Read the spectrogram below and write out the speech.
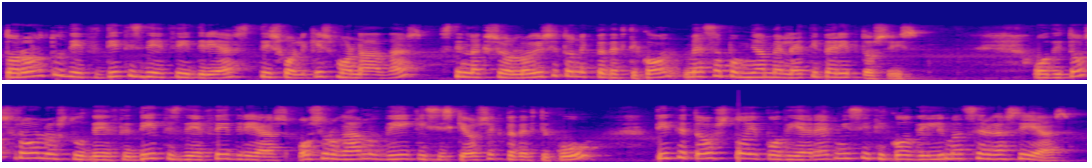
το ρόλο του Διευθυντή της Διευθύντριας της σχολικής μονάδας στην αξιολόγηση των εκπαιδευτικών μέσα από μια μελέτη περίπτωσης. Ο διτός ρόλος του Διευθυντή της Διευθύντριας ως οργάνου διοίκησης και ως εκπαιδευτικού τίθεται ως το υποδιαρεύνηση ηθικό δίλημα της εργασίας.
